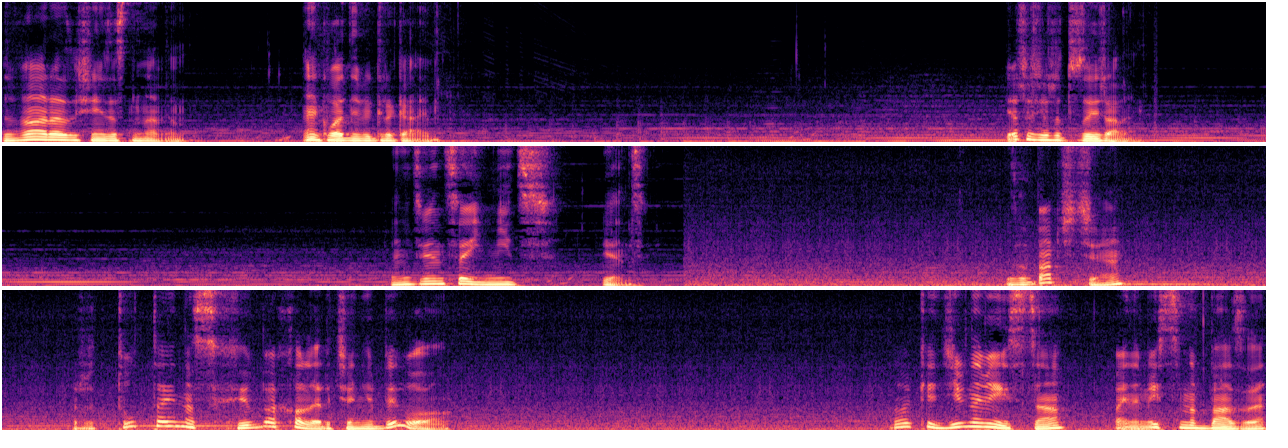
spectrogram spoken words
Dwa razy się nie zastanawiam. Jak ładnie wykrekałem. Cieszę się, że tu zajrzałem. Nic więcej, nic więcej. Zobaczcie, że tutaj nas chyba cholercie nie było. Takie dziwne miejsca. Fajne miejsce na bazę.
